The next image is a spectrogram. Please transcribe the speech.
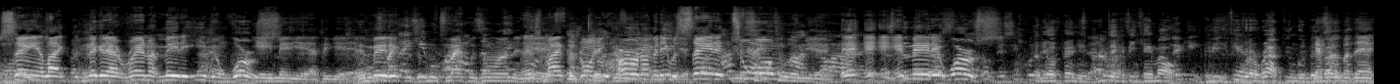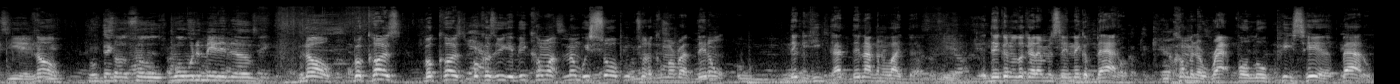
saying like the nigga that ran up made it even worse. Yeah, he made yeah, I think yeah. It made mic it- was, Mook's mic was on, and His yeah, mic was on. You heard him, and he was saying it to him. to him, yeah. It, it, it made it worse. In your opinion, you think if he came out, if he, if he would have rapped, he would have been That's what I'm about to ask you. Yeah. No. So, so what would have made it of? No, because because because if he come up, remember we saw people try to come up rap. They don't. They, he, uh, they're not gonna like that. Yeah. They're gonna look at him and say, "Nigga, battle." You coming to rap for a little piece here, battle.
